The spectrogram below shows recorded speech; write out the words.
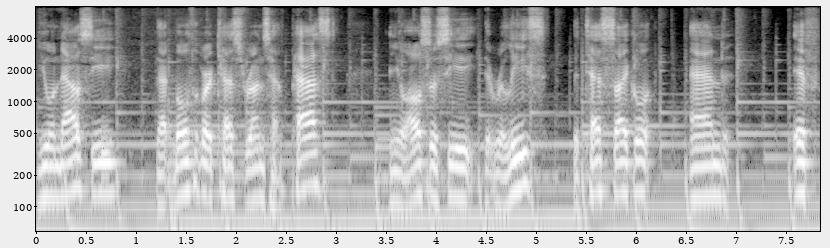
you will now see that both of our test runs have passed. And you'll also see the release, the test cycle, and if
